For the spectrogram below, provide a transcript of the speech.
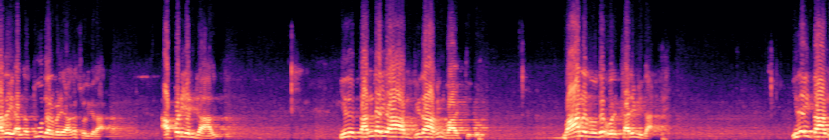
அதை அந்த தூதர் வழியாக சொல்கிறார். அப்படி என்றால் இது தந்தையா பிதாவின் வாழ்த்து. வானதூதர் ஒரு கருவிதான். இதைத்தான்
